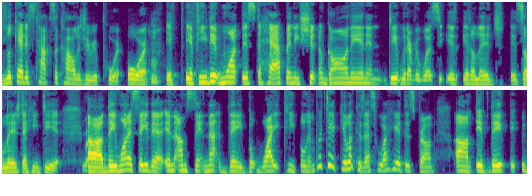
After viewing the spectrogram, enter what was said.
look at his toxicology report or mm-hmm. if if he didn't want this to happen he shouldn't have gone in and did whatever it was it, it alleged it's alleged that he did right. uh, they want to say that and i'm saying not they but white people in particular because that's who i hear this from um, if they if,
